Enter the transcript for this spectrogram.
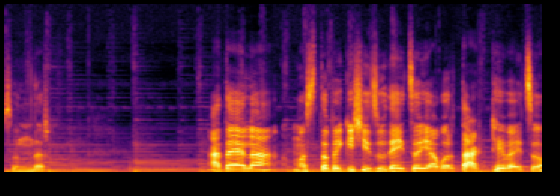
सुंदर. आता याला मस्तपैकी शिजू द्यायचं यावर ताट ठेवायचं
